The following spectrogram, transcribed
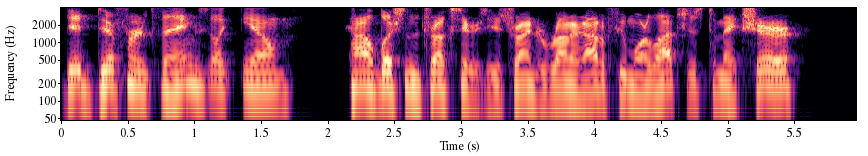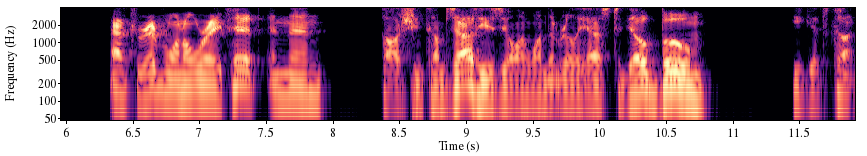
did different things. Like you know, Kyle Busch in the Truck Series, he was trying to run it out a few more laps just to make sure after everyone already hit, and then caution comes out, he's the only one that really has to go. Boom, he gets caught,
